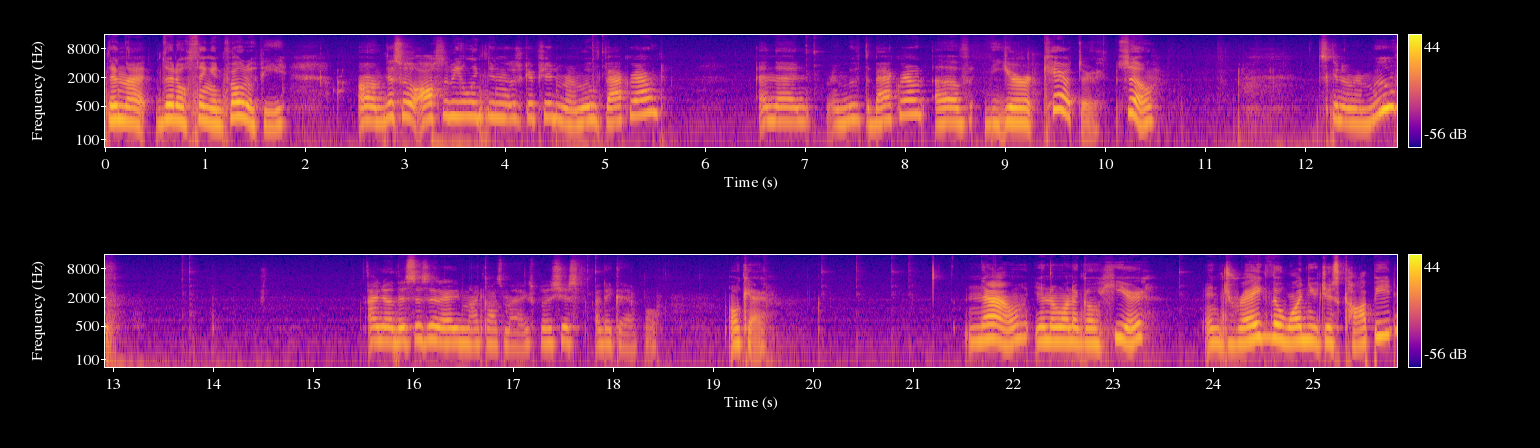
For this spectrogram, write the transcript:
than that little thing in Photopea, um, this will also be linked in the description. Remove background, and then remove the background of your character. So, it's to remove. I know this isn't any of my cosmetics, but it's just an example. Okay. Now, you're want to go here and drag the one you just copied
